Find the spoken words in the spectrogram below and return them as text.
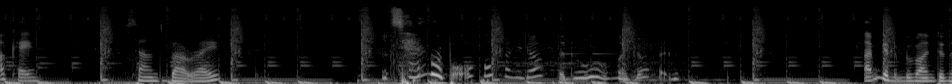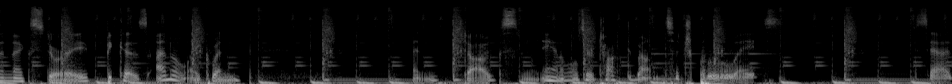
Okay. Sounds about right. Terrible. Oh my god. Oh my god. I'm gonna move on to the next story because I don't like when when dogs and animals are talked about in such cruel ways. Sad.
